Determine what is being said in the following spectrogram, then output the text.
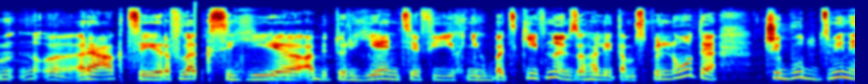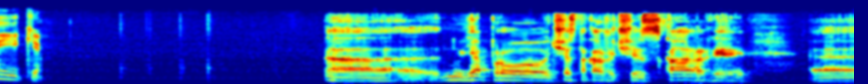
ну, е, реакції, рефлексії абітурієнтів і їхніх батьків, ну і взагалі там спільноти. Чи будуть зміни які? Е, ну я про, чесно кажучи, скарги. е,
